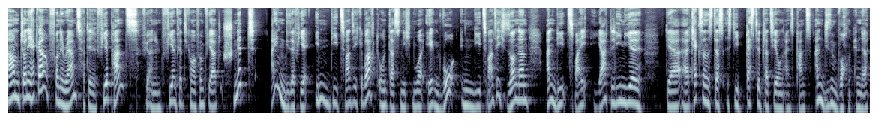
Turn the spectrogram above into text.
Ähm, Johnny Hacker von den Rams hatte vier Punts für einen 44,5 Yard Schnitt. Einen dieser vier in die 20 gebracht und das nicht nur irgendwo in die 20, sondern an die 2-Yard-Linie der äh, Texans. Das ist die beste Platzierung eines Punts an diesem Wochenende.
